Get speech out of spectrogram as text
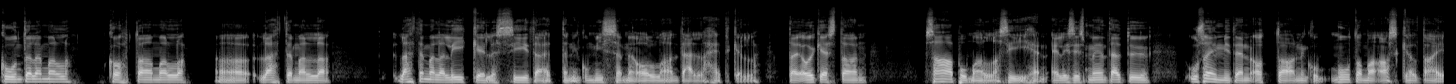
Kuuntelemalla, kohtaamalla, lähtemällä, lähtemällä liikkeelle siitä, että niin kuin missä me ollaan tällä hetkellä. Tai oikeastaan saapumalla siihen. Eli siis meidän täytyy useimmiten ottaa niin kuin muutama askel tai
